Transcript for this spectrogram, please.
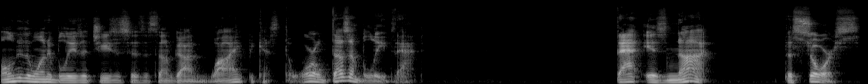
Only the one who believes that Jesus is the Son of God. Why? Because the world doesn't believe that. That is not the source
